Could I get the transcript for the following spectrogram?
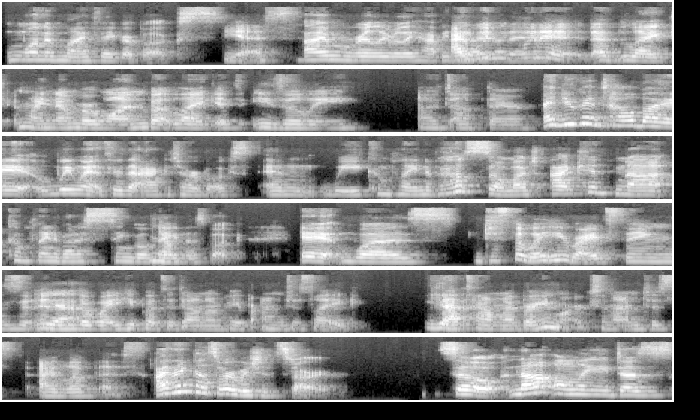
one of my favorite books Yes. i'm really really happy that I i, wouldn't read put it at like my number one, but like it's easily uh, it's up there. and you can tell by we went through the ACOTAR books and we complained about so much i could not complain about a single thing Nope. in this book it was Just the way he writes things and Yeah. the way he puts it down on paper. I'm just like, yeah that's how my brain works. And I'm just, I love this. I think that's where we should start. So not only does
